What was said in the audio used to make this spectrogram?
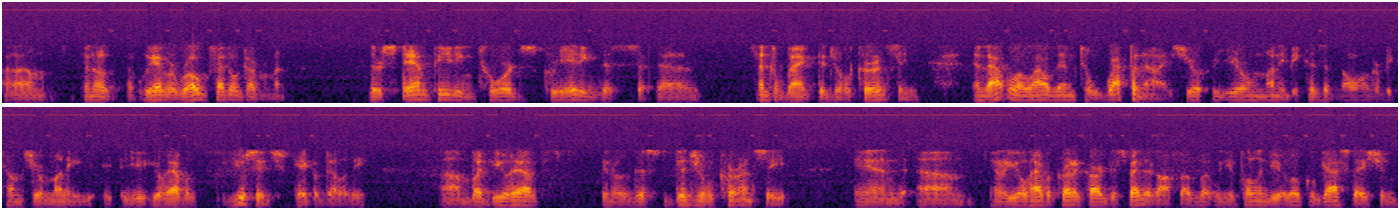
Um, you know, we have a rogue federal government. They're stampeding towards creating this uh, central bank digital currency and that will allow them to weaponize your your own money because it no longer becomes your money. You, you have a usage capability, um, but you have you know this digital currency, and um, you know you'll have a credit card to spend it off of. But when you pull into your local gas station,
